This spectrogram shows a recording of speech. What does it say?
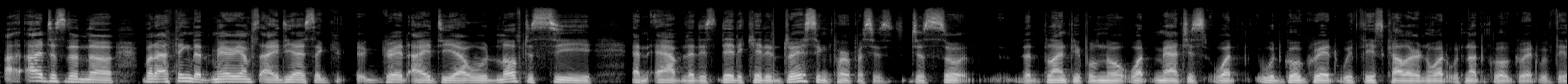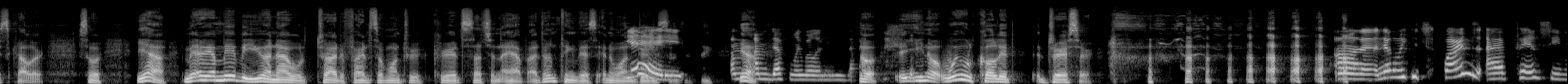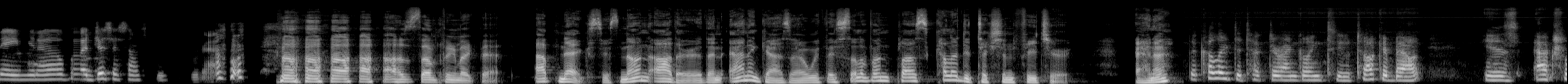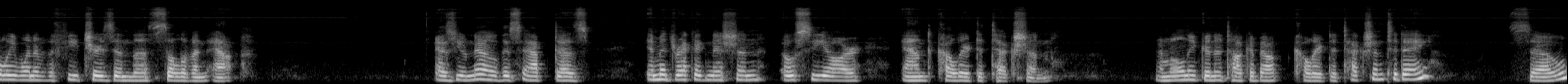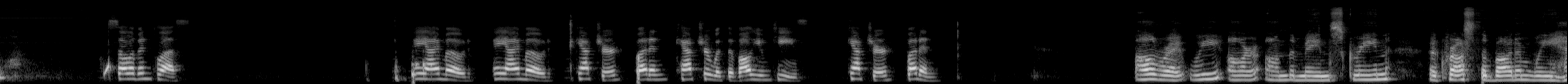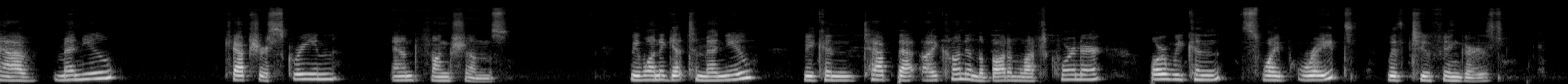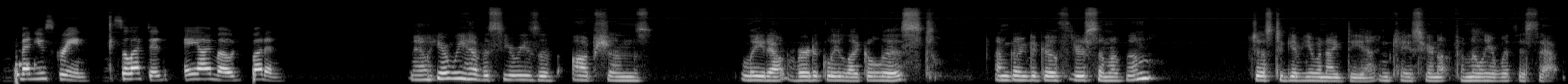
I, just don't know. But I think that Miriam's idea is a g- great idea. I would love to see an app that is dedicated to dressing purposes, just so that blind people know what matches, what would go great with this color and what would not go great with this color. So yeah, Maria, maybe you and I will try to find someone to create such an app. I don't think there's anyone doing Yay! such a thing. I'm, Yeah. I'm definitely willing to do that So, you know, we will call it a dresser. uh no we could find a fancy name you know but dresser sounds cool now Something like that. Up next is none other than Anna Gaza with the Sullivan Plus color detection feature. Anna? The color detector I'm going to talk about is actually one of the features in the Sullivan app. As you know, this app does image recognition, OCR, and color detection. I'm only going to talk about color detection today. So, Sullivan Plus. AI mode. AI mode. Capture. Button. Capture with the volume keys. Capture. Button. all right, we are on the main screen. Across the bottom, we have menu, capture screen, and functions. We want to get to menu. We can tap that icon in the bottom left corner, or we can swipe right with two fingers. Menu screen. Selected. AI mode. Button. Now, here we have a series of options laid out vertically like a list. I'm going to go through some of them just to give you an idea in case you're not familiar with this app.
